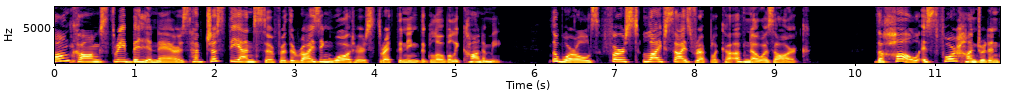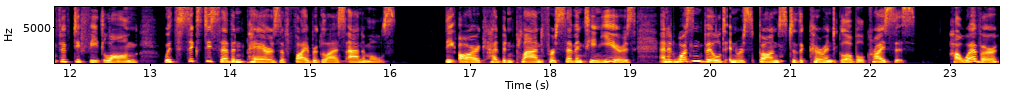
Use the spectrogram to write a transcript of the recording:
Hong Kong's three billionaires have just the answer for the rising waters threatening the global economy the world's first life size replica of Noah's Ark. The hull is 450 feet long with 67 pairs of fiberglass animals. The Ark had been planned for 17 years and it wasn't built in response to the current global crisis. However,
